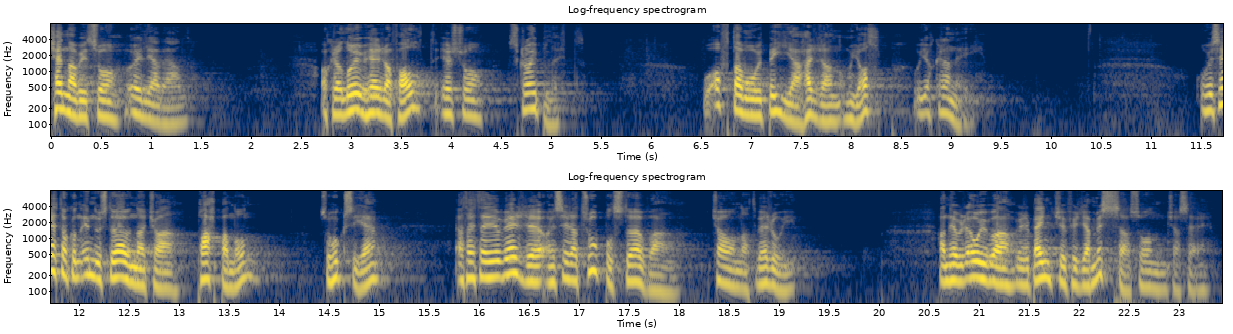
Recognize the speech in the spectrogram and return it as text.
kjenner vi så øyliga vel. Akkurat lov herra falt er så skrøypeligt. Og ofta må vi bia herran om hjelp og gjøre nei. Og vi sett okkur inn i støvna tja pappanon, så hugsi jeg, at dette er verre en sera tropel støva tja hon at veru i. Han hever auva veri bensje fyrir jeg missa sånn tja seg.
